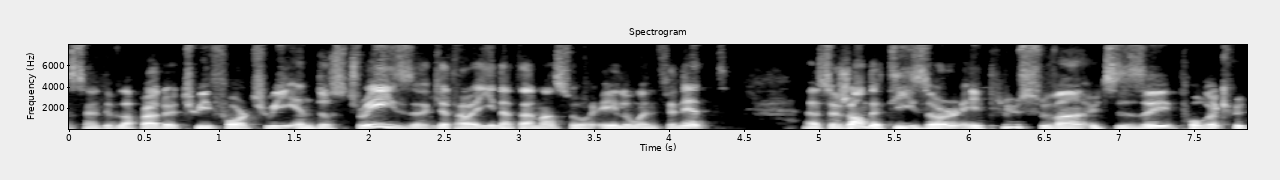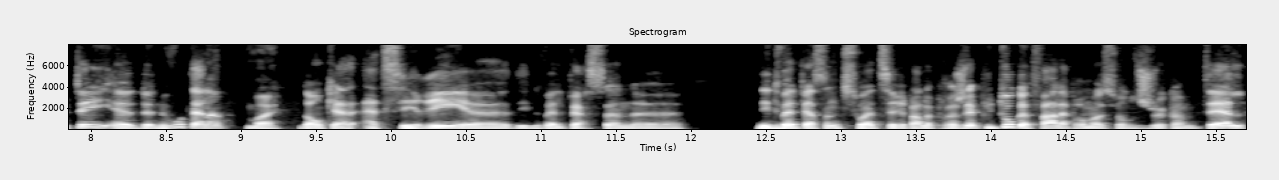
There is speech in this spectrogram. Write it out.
c'est un développeur de 343 Industries qui a travaillé notamment sur Halo Infinite. Ce genre de teaser est plus souvent utilisé pour recruter de nouveaux talents. Ouais. Donc, à- attirer des nouvelles personnes, des nouvelles personnes qui soient attirées par le projet, plutôt que de faire la promotion du jeu comme tel.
